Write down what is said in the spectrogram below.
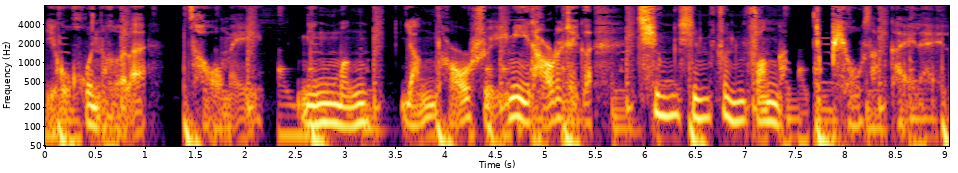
一股混合了草莓、柠檬、杨桃、水蜜桃的这个清新芬芳啊，就飘散开来了。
